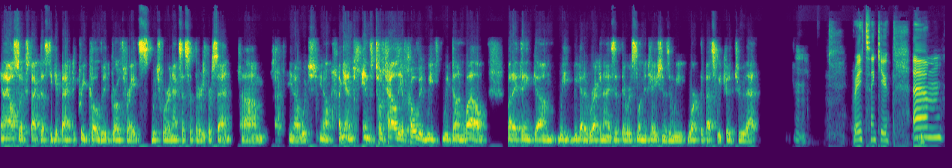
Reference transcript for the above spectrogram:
and I also expect us to get back to pre-COVID growth rates, which were in excess of 30 percent. Um, you know, which you know, again, in the totality of COVID, we've we've done well, but I think um, we we got to recognize that there was limitations, and we worked the best we could through that. Mm. Great, thank you. Um,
